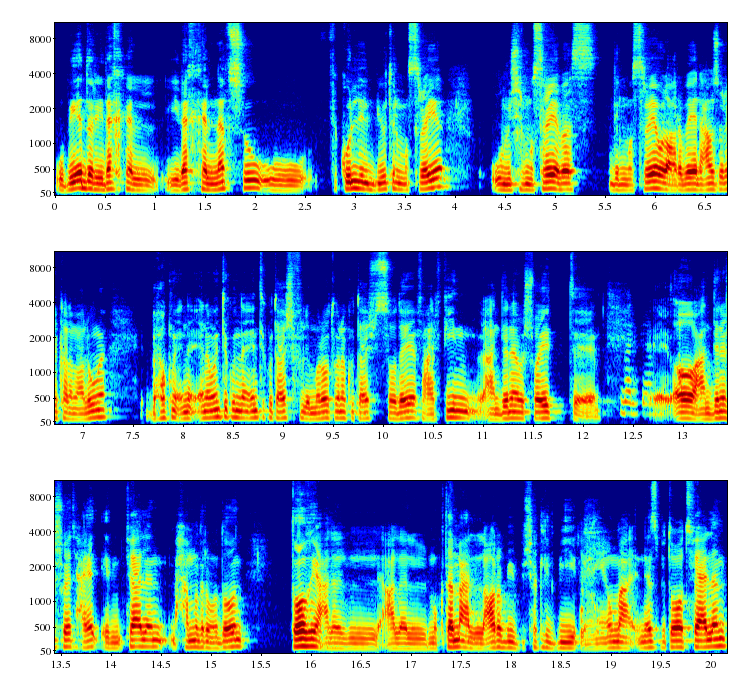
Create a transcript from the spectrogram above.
وبيقدر يدخّل يدخّل نَفْسه وفي كل البيوت المصرية، ومش المصرية بس، دي المصرية والعربية، أنا عاوز أقول لِك على معلومة بحكم إن أنا وأنتِ كنا أنتِ كنتِ عايشة في الإمارات وأنا كنت عايش في السعودية، فعارفين عندنا background. آه، عندنا شوية حاجات إن فعلًا محمد رمضان طاغي على على المجتمع العربي بشكل كبير، يعني. هم الناس بتقعد فعلًا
